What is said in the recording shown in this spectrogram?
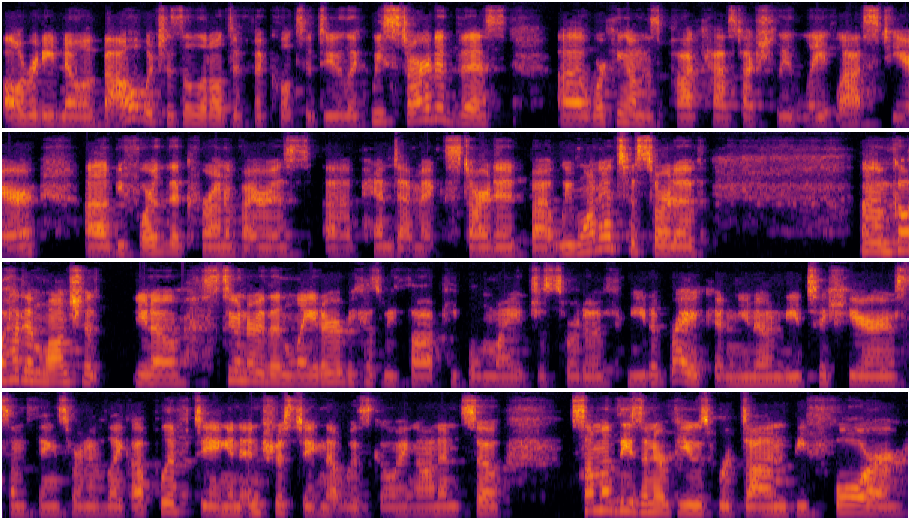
already know about, which is a little difficult to do. Like we started this, uh, working on this podcast actually late last year, uh, before the coronavirus uh, pandemic started, but we wanted to sort of um, go ahead and launch it, you know, sooner than later because we thought people might just sort of need a break and, you know, need to hear something sort of like uplifting and interesting that was going on. And so some of these interviews were done before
